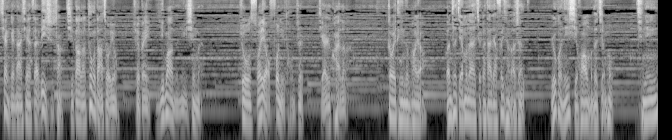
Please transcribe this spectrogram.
献给那些在历史上起到了重大作用却被遗忘的女性们。祝所有妇女同志节日快乐！各位听众朋友，本次节目呢就跟大家分享到这里。如果您喜欢我们的节目，请您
